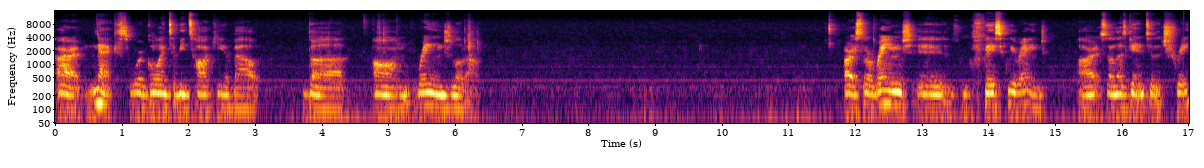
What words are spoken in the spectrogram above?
Alright, next we're going to be talking about the um, range loadout. Alright, so range is basically range. Alright, so let's get into the tree.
